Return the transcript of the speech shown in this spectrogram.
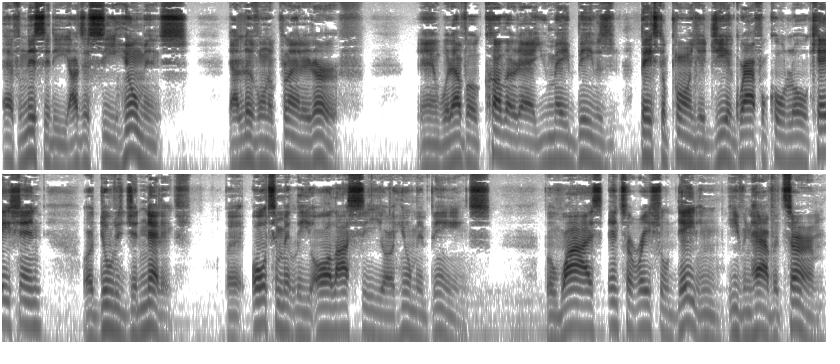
ethnicity. I just see humans that live on the planet Earth. And whatever color that you may be was based upon your geographical location or due to genetics. But ultimately, all I see are human beings. But why is interracial dating even have a term?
